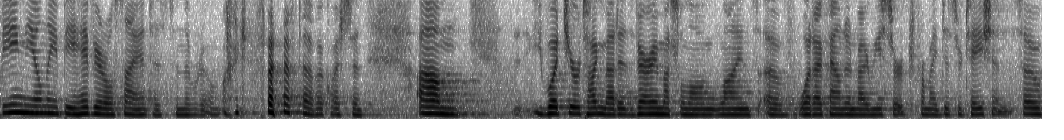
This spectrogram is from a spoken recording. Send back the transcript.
being the only behavioral scientist in the room, I guess I have to have a question. Um, what you're talking about is very much along the lines of what I found in my research for my dissertation. So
